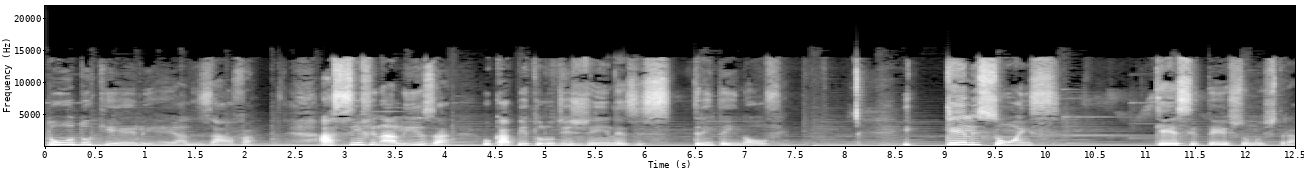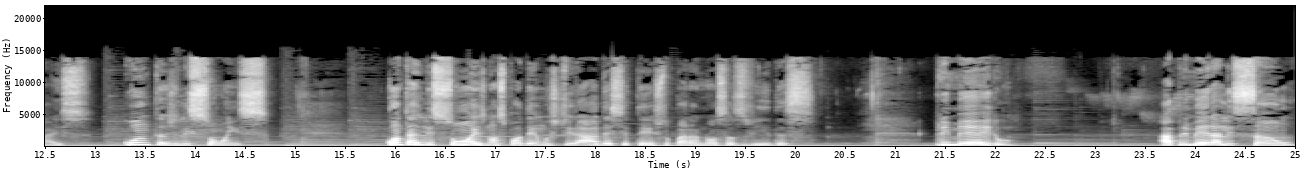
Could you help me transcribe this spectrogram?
tudo que ele realizava. Assim finaliza o capítulo de Gênesis 39. E que lições que esse texto nos traz? Quantas lições? Quantas lições nós podemos tirar desse texto para nossas vidas? Primeiro, a primeira lição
